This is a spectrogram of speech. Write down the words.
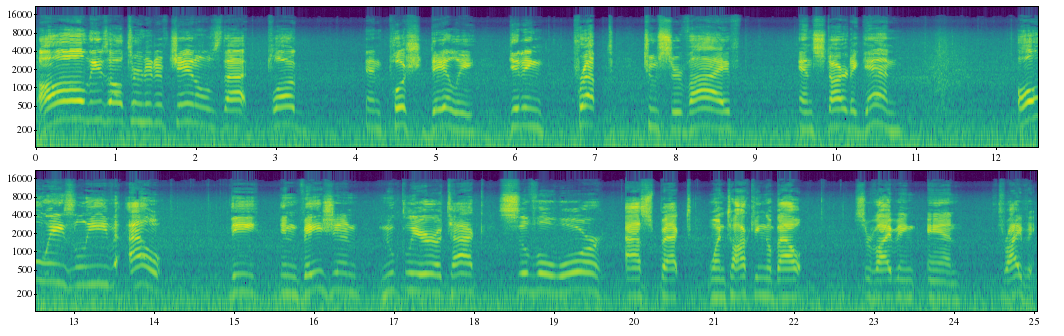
All these alternative channels that plug and push daily, getting prepped to survive and start again, always leave out the invasion, nuclear attack, civil war aspect when talking about surviving and thriving.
